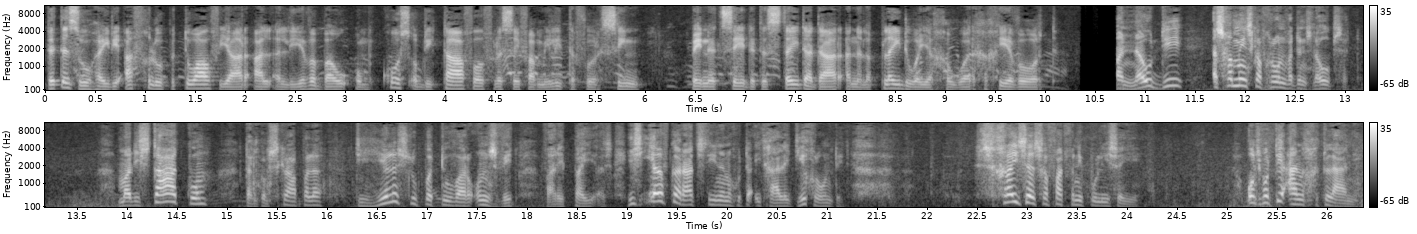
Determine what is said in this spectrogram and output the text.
Dit is hoe hy die afgelope 12 jaar al 'n lewe bou om kos op die tafel vir sy familie te voorsien. Bennett sê dit is tyd dat daar aan hulle pleidooie gehoor gegee word. Maar nou die is gemeenskapsgrond wat ons nou opsit. Maar die staat kom, dan kom skrap hulle die hele sloepe toe waar ons weet waar die py is. Hier's 11 karatstene en goede uitgehaal uit die grond uit. Gryse is gevat van die polisie hier. Ons word nie aangekla nie.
